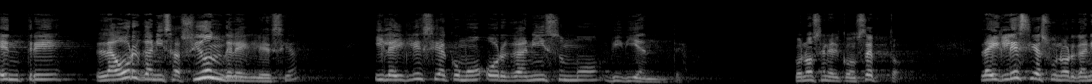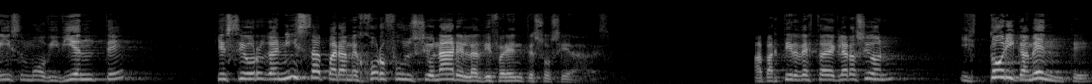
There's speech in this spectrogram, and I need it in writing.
entre la organización de la Iglesia y la Iglesia como organismo viviente. ¿Conocen el concepto? La Iglesia es un organismo viviente que se organiza para mejor funcionar en las diferentes sociedades. A partir de esta declaración, históricamente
